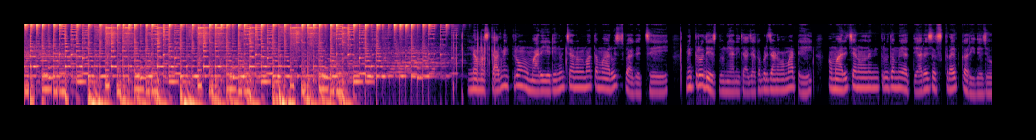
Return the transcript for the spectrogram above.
Thank you. નમસ્કાર મિત્રો મારી એટીનું ચેનલમાં તમારું સ્વાગત છે. મિત્રો, દેશ દુનિયાની તાજા ખબર જાણવા માટે અમારી ચેનલને મિત્રો તમે અત્યારે સબસ્ક્રાઇબ કરી દેજો.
